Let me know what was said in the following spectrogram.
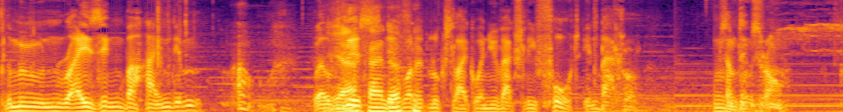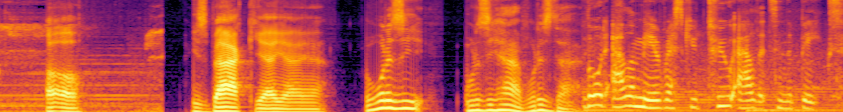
the moon rising behind him. Oh. Well, Yeah, this kind is of. what it looks like when you've actually fought in battle. Something's wrong. Uh oh. He's back. Yeah, yeah, yeah. But what does he? What does he have? What is that? Lord Allomere rescued two owlets in the beaks.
